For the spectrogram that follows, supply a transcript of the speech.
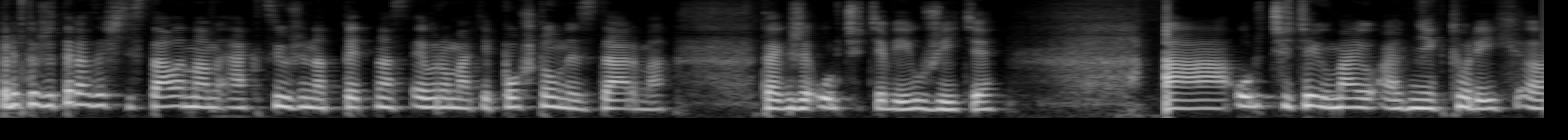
pretože teraz ešte stále máme akciu, že na 15 eur máte poštovné zdarma. Takže určite využite. A určite ju majú aj v, niektorých, e,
